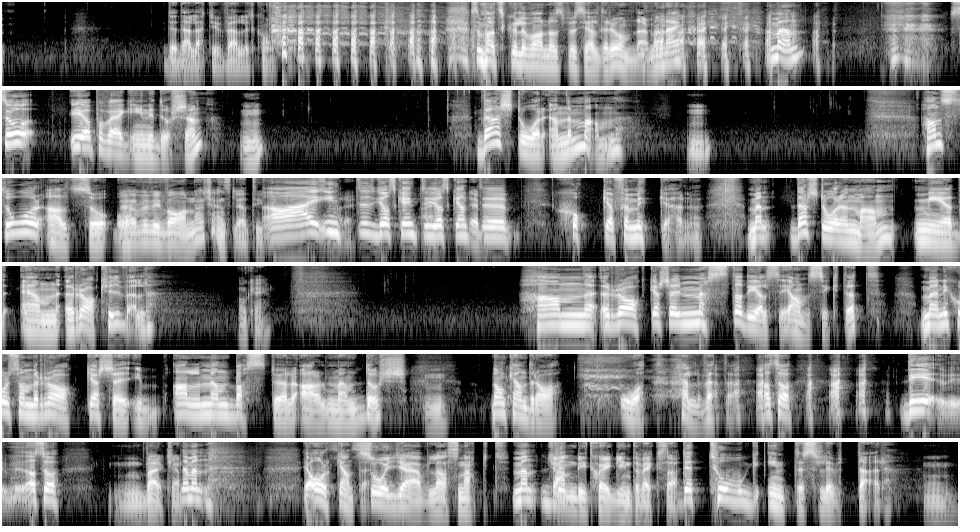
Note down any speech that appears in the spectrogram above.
Det där lät ju väldigt konstigt. som att det skulle vara något speciellt rum där, men nej. Men så är jag på väg in i duschen. Mm. Där står en man. Mm. Han står alltså och Behöver vi varna känsliga till? Nej, inte, jag ska inte, jag ska inte chocka för mycket här nu. Men där står en man med en rakhyvel. Okej. Han rakar sig mestadels i ansiktet. Människor som rakar sig i allmän bastu eller allmän dusch de kan dra åt helvete. Alltså, det, alltså, Mm, verkligen. nej men, jag orkar inte. Så jävla snabbt Men kan det, ditt skägg inte växa. det tog inte slut där. Mm.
